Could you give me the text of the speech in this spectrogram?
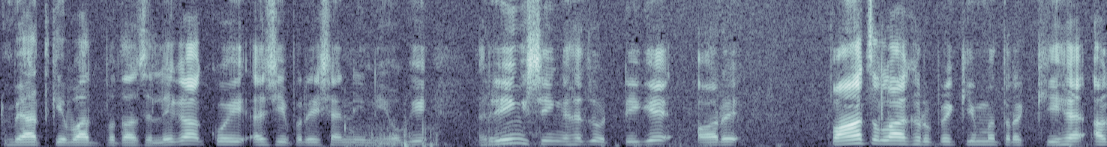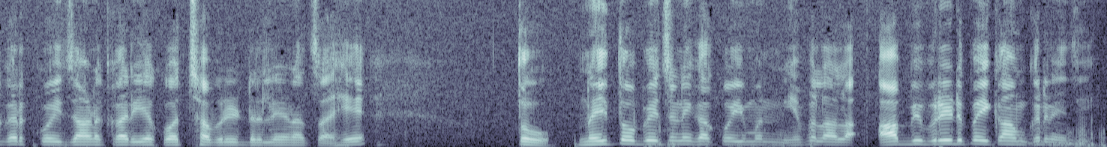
ब्यात के बाद पता चलेगा कोई ऐसी परेशानी नहीं होगी। रिंग सिंह है जोटी के और पाँच लाख रुपए कीमत रखी है अगर कोई जानकारी या कोई अच्छा ब्रीडर लेना चाहे तो नहीं तो बेचने का कोई मन नहीं है फ़िलहाल। आप भी ब्रीड पे ही काम कर रहे हैं जी?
